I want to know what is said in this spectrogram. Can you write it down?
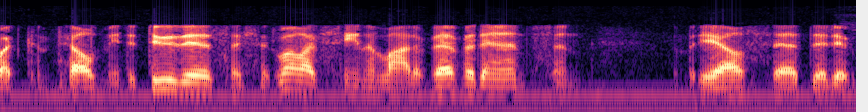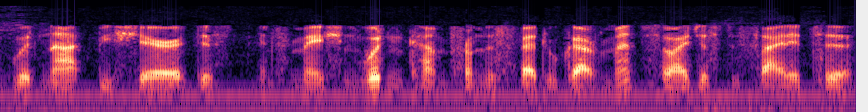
what compelled me to do this, I said, well, I've seen a lot of evidence, and somebody else said that it would not be shared. This information wouldn't come from the federal government, so I just decided to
